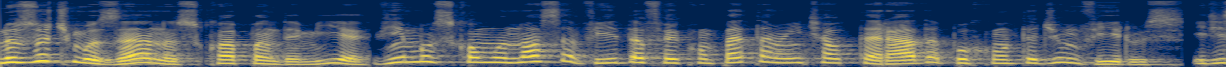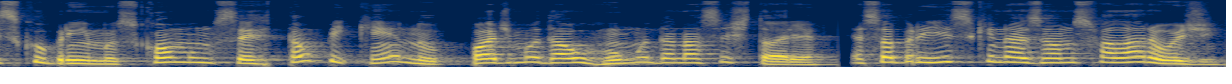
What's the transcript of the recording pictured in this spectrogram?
Nos últimos anos, com a pandemia, vimos como nossa vida foi completamente alterada por conta de um vírus e descobrimos como um ser tão pequeno pode mudar o rumo da nossa história. É sobre isso que nós vamos falar hoje,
